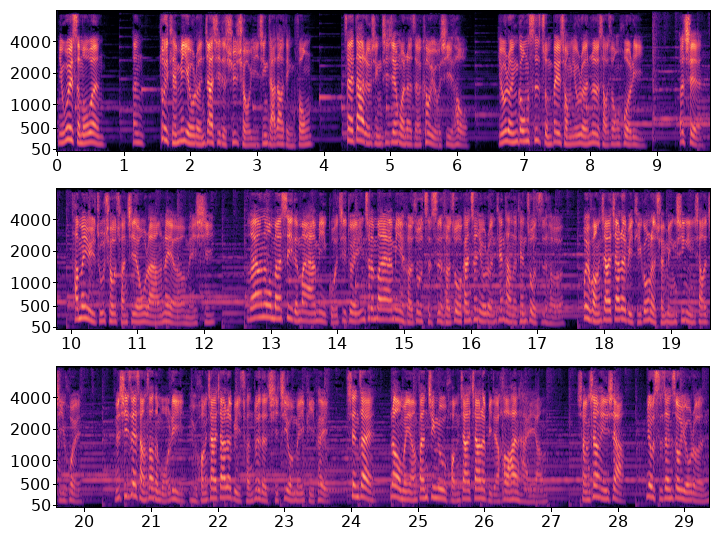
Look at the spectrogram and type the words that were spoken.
你为什么问？嗯，对甜蜜游轮假期的需求已经达到顶峰。在大流行期间玩了折扣游戏后，游轮公司准备从游轮热潮中获利，而且他们与足球传奇人物莱昂内尔·梅西。Lionel Messi 的迈阿密国际队因称迈阿密合作，此次合作堪称游轮天堂的天作之合，为皇家加勒比提供了全明星营销机会。梅西在场上的魔力与皇家加勒比船队的奇迹完美匹配。现在，让我们扬帆进入皇家加勒比的浩瀚海洋。想象一下，六十三艘游轮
